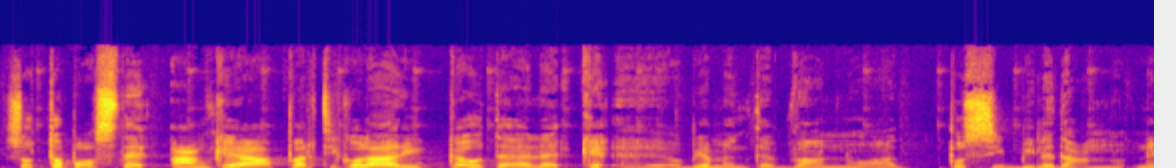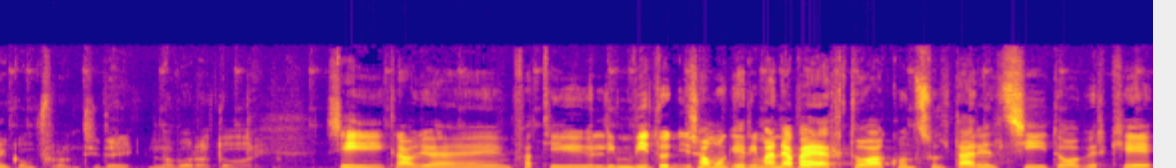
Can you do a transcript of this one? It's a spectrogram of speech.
sottoposte anche a particolari cautele che eh, ovviamente vanno a possibile danno nei confronti dei lavoratori. Sì, Claudio, eh, infatti l'invito diciamo che rimane aperto a consultare il sito perché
